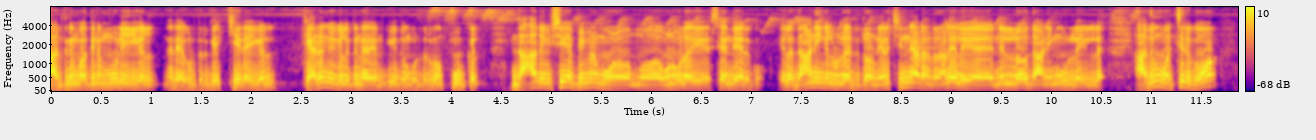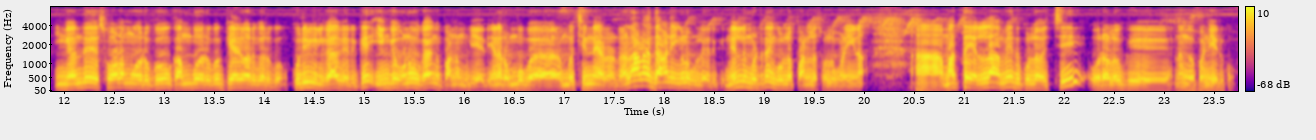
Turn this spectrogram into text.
அடுத்துக்கு பார்த்தீங்கன்னா மூலிகைகள் நிறைய கொடுத்துருக்கு. கீரைகள் கிழங்குகளுக்கு நிறைய முக்கியத்துவம் கொடுத்துருக்கோம். பூக்கள். இந்த ஆறு விஷயம் எப்பயுமே நம்ம உணவில் சேர்ந்தே இருக்கும். இல்லை தானியங்கள் உள்ளே எடுத்துகிட்டு அப்படின்னா சின்ன இடம்ன்றனால இல்லை நெல்லோ தானியமோ உள்ளே இல்லை. அதுவும் வச்சுருக்கோம். இங்கே வந்து சோளமும் இருக்கும் கம்பு இருக்கும் கேழ்வரகும் இருக்கும். குருவிகளுக்காக இருக்குது இங்கே உணவுக்காக இங்கே பண்ண முடியாது. ஏன்னா ரொம்ப ரொம்ப சின்ன இடம்னால ஆனால் தானியங்களும் உள்ளே இருக்குது நெல் மட்டும் தான் இங்கே உள்ள பண்ணல சொல்ல போனீங்கன்னா. மற்ற எல்லாமே இதுக்குள்ளே வச்சு ஓரளவுக்கு நாங்கள் பண்ணியிருக்கோம்.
